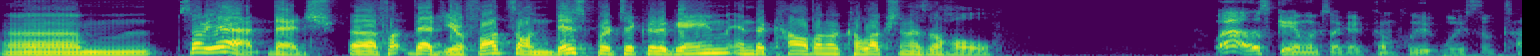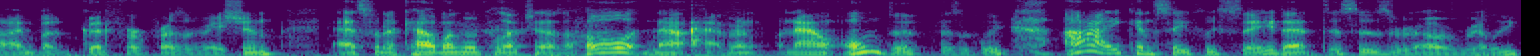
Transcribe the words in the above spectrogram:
Um, so yeah, Dej, uh, Dej, your thoughts on this particular game and the Cowabunga collection as a whole? Wow, this game looks like a complete waste of time, but good for preservation. As for the Cowabunga collection as a whole, now having now owned it physically, I can safely say that this is a really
